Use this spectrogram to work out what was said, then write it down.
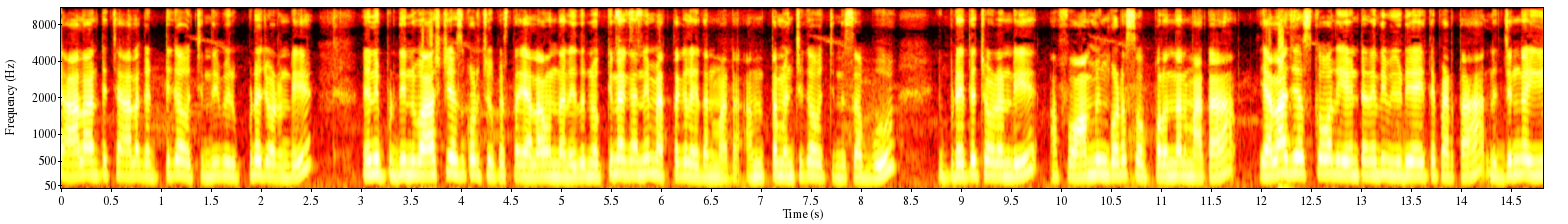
చాలా అంటే చాలా గట్టిగా వచ్చింది మీరు ఇప్పుడే చూడండి. నేను ఇప్పుడు దీన్ని వాష్ చేసి కూడా చూపిస్తాను ఎలా ఉందనేది. నొక్కినా కానీ మెత్తగా లేదనమాట అంత మంచిగా వచ్చింది సబ్బు. ఇప్పుడైతే చూడండి ఆ ఫార్మింగ్ కూడా సూపర్ ఉందనమాట. ఎలా చేసుకోవాలి ఏంటనేది వీడియో అయితే పెడతా. నిజంగా ఈ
